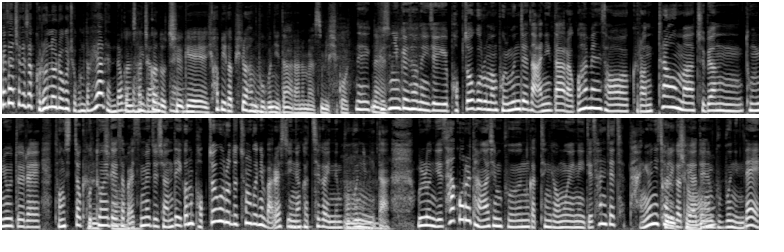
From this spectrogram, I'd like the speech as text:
회사 측에서 그런 노력을 조금 더 해야 된다고 봅니다. 사측과 노측의 네. 협의가 필요한 네. 부분이다라는 말씀이시고. 네, 네, 교수님께서는 이제 법적으로만 볼 문제는 아니다라고 하면서 그런 트라우마 주변 동료들의 정신적 고통에 그렇죠. 대해서 말씀해 주셨는데 이거는 법적으로도 충분히 말할 수 있는 음. 가치가 있는 부분입니다. 음. 물론 이제 사고를 당하신 분 같은 경우에는 이제 산재 당연히 처리가 그렇죠. 돼야 되는 부분인데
